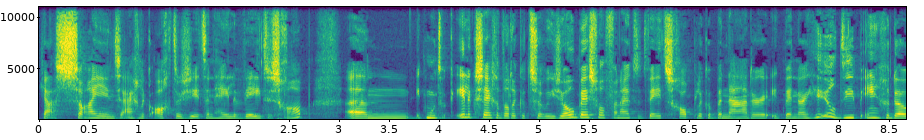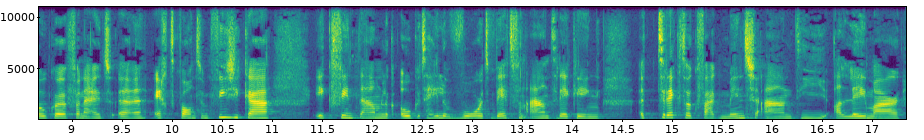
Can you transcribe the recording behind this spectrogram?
ja, science eigenlijk achter zit, een hele wetenschap. Um, ik moet ook eerlijk zeggen dat ik het sowieso best wel vanuit het wetenschappelijke benader. Ik ben daar heel diep ingedoken vanuit uh, echt kwantumfysica. Ik vind namelijk ook het hele woord wet van aantrekking. Het trekt ook vaak mensen aan die alleen maar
